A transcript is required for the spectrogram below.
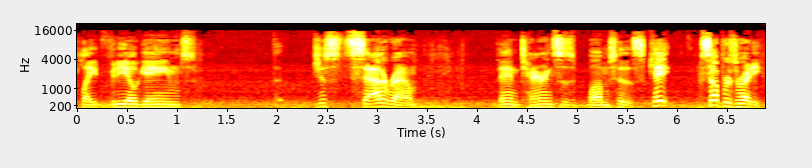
played video games, just sat around. Then Terrence's mom says, Kate, supper's ready.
